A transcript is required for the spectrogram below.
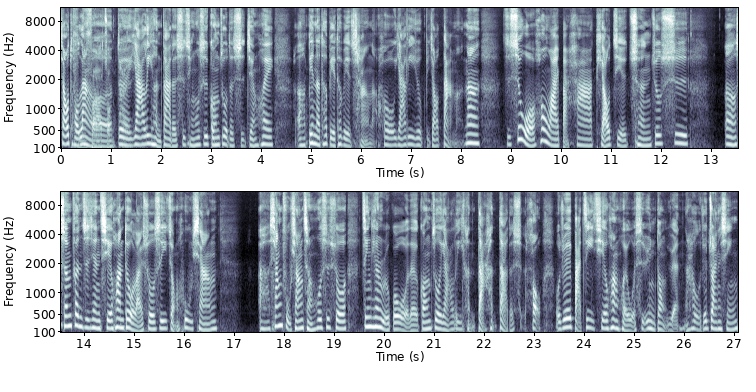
焦头烂额对压力很大的事情，或是工作的时间会呃变得特别特别长，然后压力就比较大嘛。那只是我后来把它调节成就是。呃，身份之间切换对我来说是一种互相呃相辅相成，或是说，今天如果我的工作压力很大很大的时候，我就会把自己切换回我是运动员，然后我就专心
